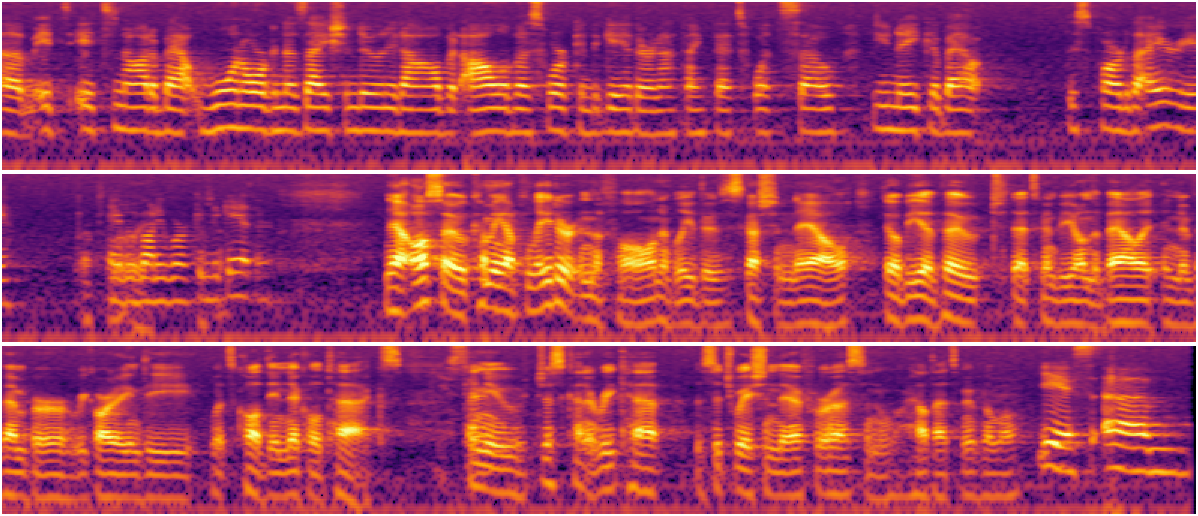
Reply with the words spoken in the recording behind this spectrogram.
Um, it's, it's not about one organization doing it all, but all of us working together. And I think that's what's so unique about this part of the area. Absolutely. Everybody working together. Now, also coming up later in the fall, and I believe there's discussion now, there'll be a vote that's going to be on the ballot in November regarding the what's called the nickel tax. Yes, Can you just kind of recap the situation there for us and how that's moving along? Yes, um,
